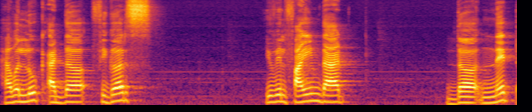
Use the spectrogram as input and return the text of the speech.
Have a look at the figures. You will find that the net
